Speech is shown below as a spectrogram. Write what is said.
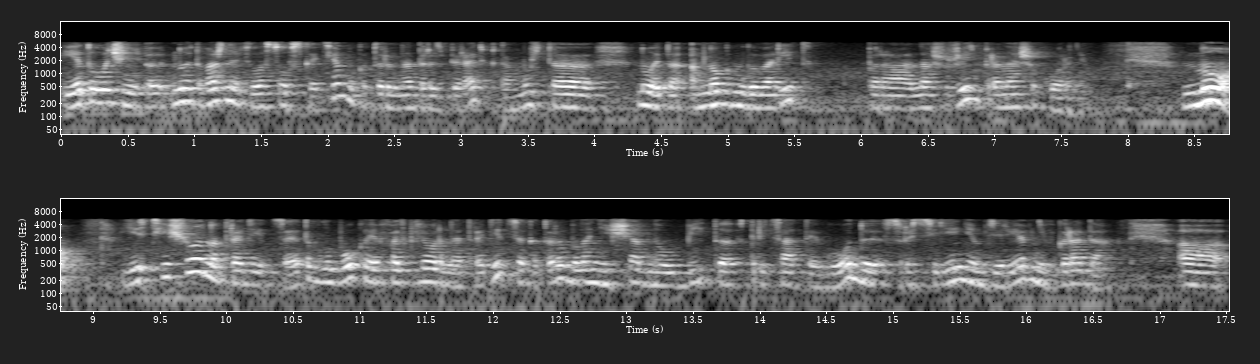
И это очень, э, ну, это важная философская тема, которую надо разбирать, потому что, ну, это о многом говорит про нашу жизнь, про наши корни. Но есть еще одна традиция, это глубокая фольклорная традиция, которая была нещадно убита в 30-е годы с расселением деревни в города. А,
